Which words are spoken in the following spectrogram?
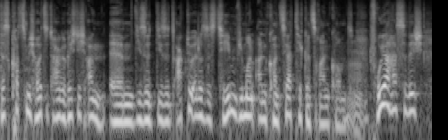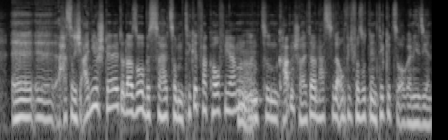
das kotzt mich heutzutage richtig an. Ähm, diese, dieses aktuelle System, wie man an Konzerttickets rankommt. Früher hast du dich, äh, äh, hast du dich angestellt oder so, bist du halt zum Ticketverkauf gegangen und zum Kartenschalter und hast du da irgendwie versucht, ein Ticket zu organisieren.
